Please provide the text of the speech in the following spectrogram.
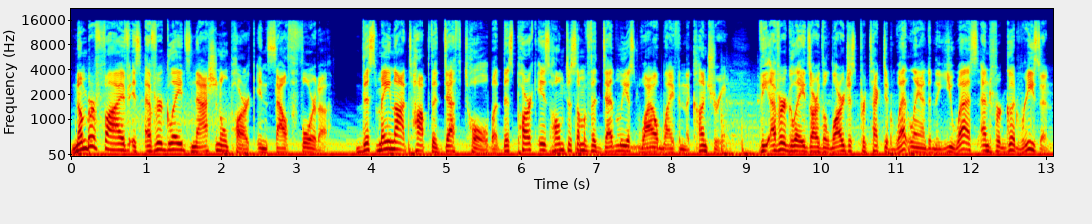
Number 5 is Everglades National Park in South Florida. This may not top the death toll, but this park is home to some of the deadliest wildlife in the country, the Everglades are the largest protected wetland in the US, and for good reason.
